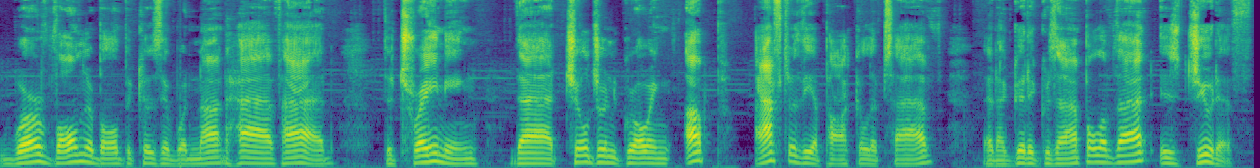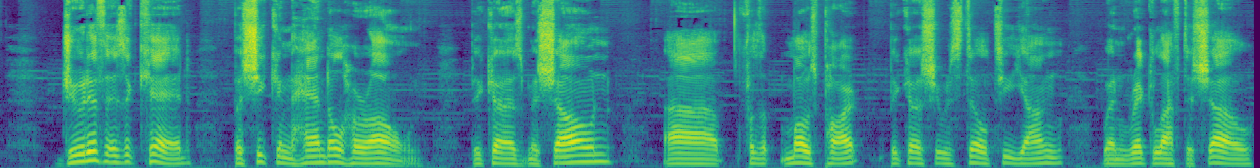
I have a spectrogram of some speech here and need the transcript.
were vulnerable because they would not have had the training that children growing up after the apocalypse have. And a good example of that is Judith. Judith is a kid, but she can handle her own because Michonne, uh, for the most part, because she was still too young when Rick left the show,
